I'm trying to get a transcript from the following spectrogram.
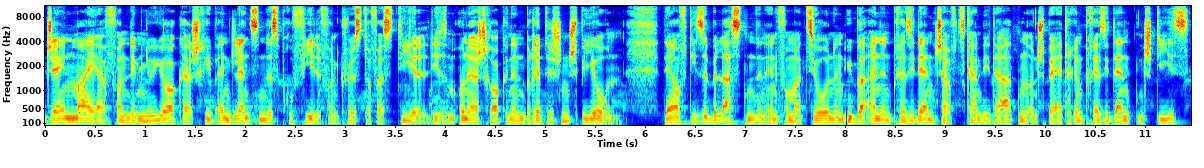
Jane Meyer von dem New Yorker schrieb ein glänzendes Profil von Christopher Steele, diesem unerschrockenen britischen Spion, der auf diese belastenden Informationen über einen Präsidentschaftskandidaten und späteren Präsidenten stieß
